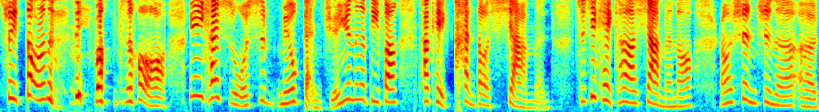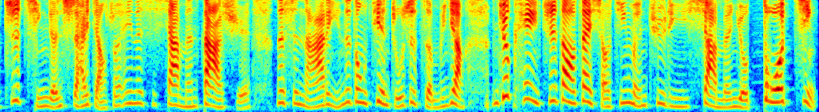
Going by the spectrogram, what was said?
所以到了那个地方之后，哈，因为一开始我是没有感觉，因为那个地方他可以看到厦门，直接可以看到厦门哦，然后甚至呢，呃，知情人士还讲说，诶，那是厦门大学，那是哪里？那栋建筑是怎么样？你就可以知道在小金门距离厦门有多近，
